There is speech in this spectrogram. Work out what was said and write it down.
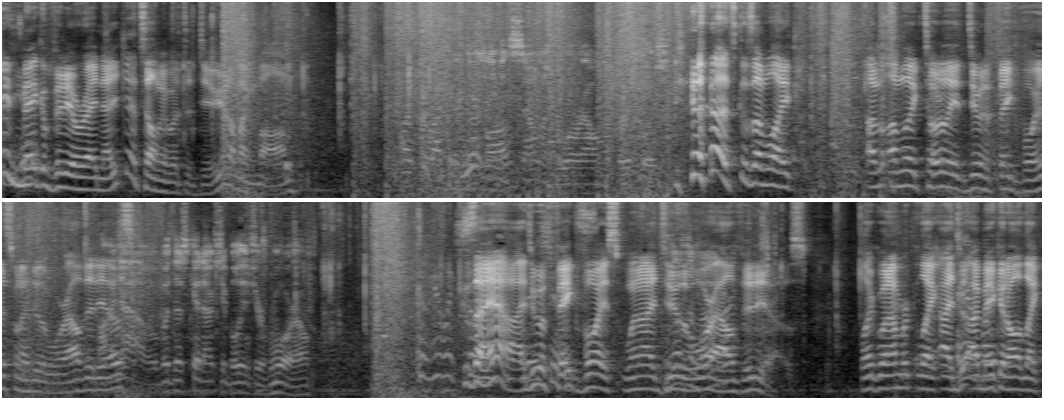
you mean, make a video right now? You can't tell me what to do. You're not my mom. I feel like I It can do it, doesn't even sound like War Owl in the first place. That's because I'm like, I'm, I'm like totally doing a fake voice when I do the War Owl I know, but this kid actually believes you're War Owl. Dude, you like Because so I am. I do a fake voice when I do the doesn't War Owl videos. Like when I'm like I do, Hey, I make it all like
